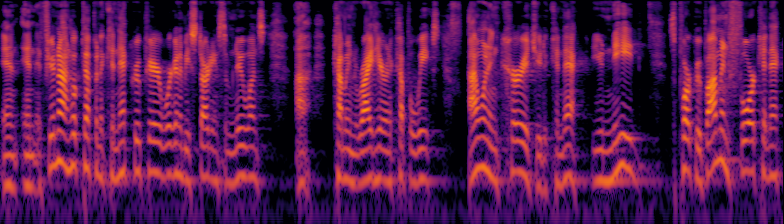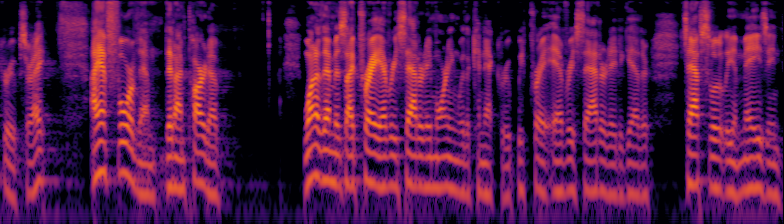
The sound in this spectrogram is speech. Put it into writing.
And, and if you're not hooked up in a connect group here, we're going to be starting some new ones uh, coming right here in a couple weeks. I want to encourage you to connect. You need support group. I'm in four connect groups, right? I have four of them that I'm part of. One of them is I pray every Saturday morning with a connect group. We pray every Saturday together. It's absolutely amazing.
